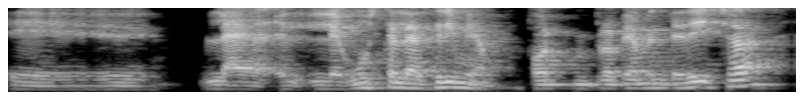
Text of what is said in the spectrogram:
eh, le guste la esgrima propiamente dicha,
